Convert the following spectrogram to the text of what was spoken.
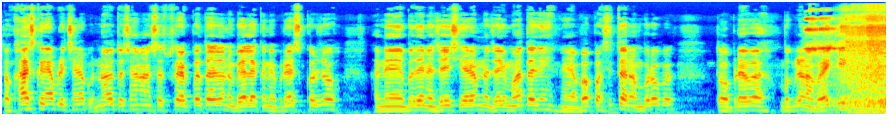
તો ખાસ કરીને આપણી ચેનલ ન તો ચેનલ સબસ્ક્રાઈબ કરતા જાઓ ને બે આઇકનને પ્રેસ કરજો. અને બધાને જય શ્રી રામ ને જય માતાજી ને બાપા સીતારામ, બરોબર? તો આપણે હવે બગડાણા ભાગી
